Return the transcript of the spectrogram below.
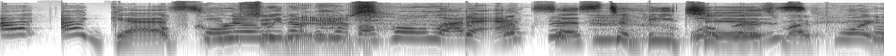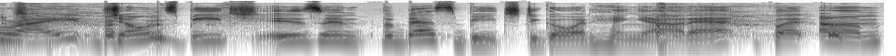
I, I guess. Of course you know, we don't have a whole lot of access to beaches. my point. Right? Jones Beach isn't the best beach to go and hang out at, but um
